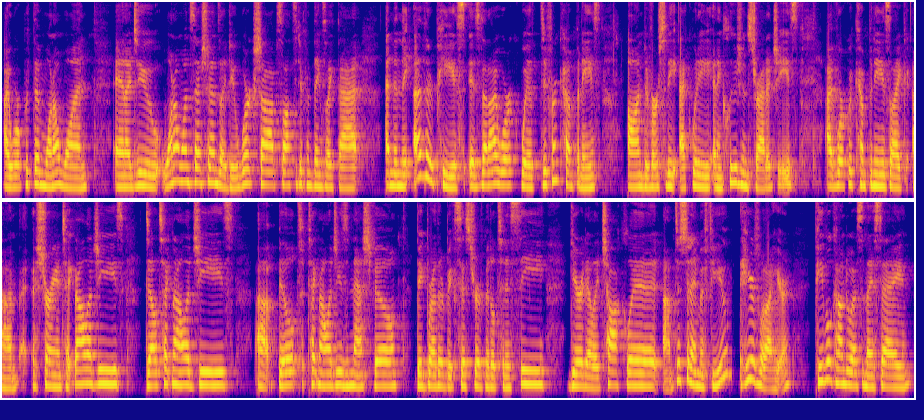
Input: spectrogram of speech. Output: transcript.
I work with them one on one and I do one on one sessions, I do workshops, lots of different things like that. And then the other piece is that I work with different companies on diversity, equity, and inclusion strategies. I've worked with companies like um, Asurion Technologies, Dell Technologies, uh, Built Technologies in Nashville, Big Brother, Big Sister of Middle Tennessee, Ghirardelli Chocolate, um, just to name a few. Here's what I hear. People come to us and they say,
